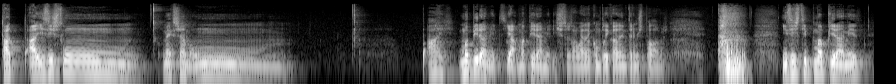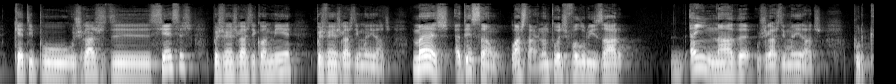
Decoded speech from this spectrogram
tá, ah, existe um. Como é que se chama? Um. Ai, uma pirâmide. Já, uma pirâmide. Isto já vai dar complicado em termos de palavras. existe tipo uma pirâmide que é tipo os gajos de ciências, depois vêm os gajos de economia, depois vêm os gajos de humanidades. Mas, atenção, lá está, eu não estou a desvalorizar em nada os gajos de humanidades. Porque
